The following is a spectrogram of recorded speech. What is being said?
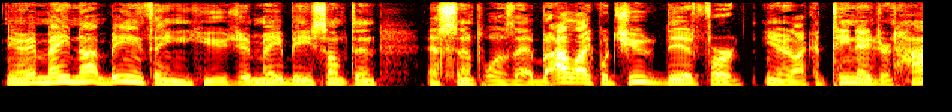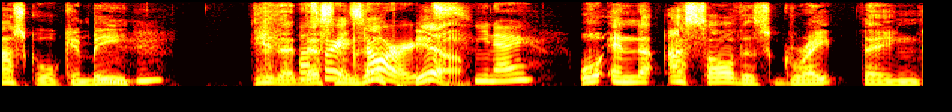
you know, it may not be anything huge. It may be something as simple as that. But I like what you did for you know, like a teenager in high school can be. Yeah, that, Well, that's that's where it example. starts. Yeah. You know? Well, and I saw this great thing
